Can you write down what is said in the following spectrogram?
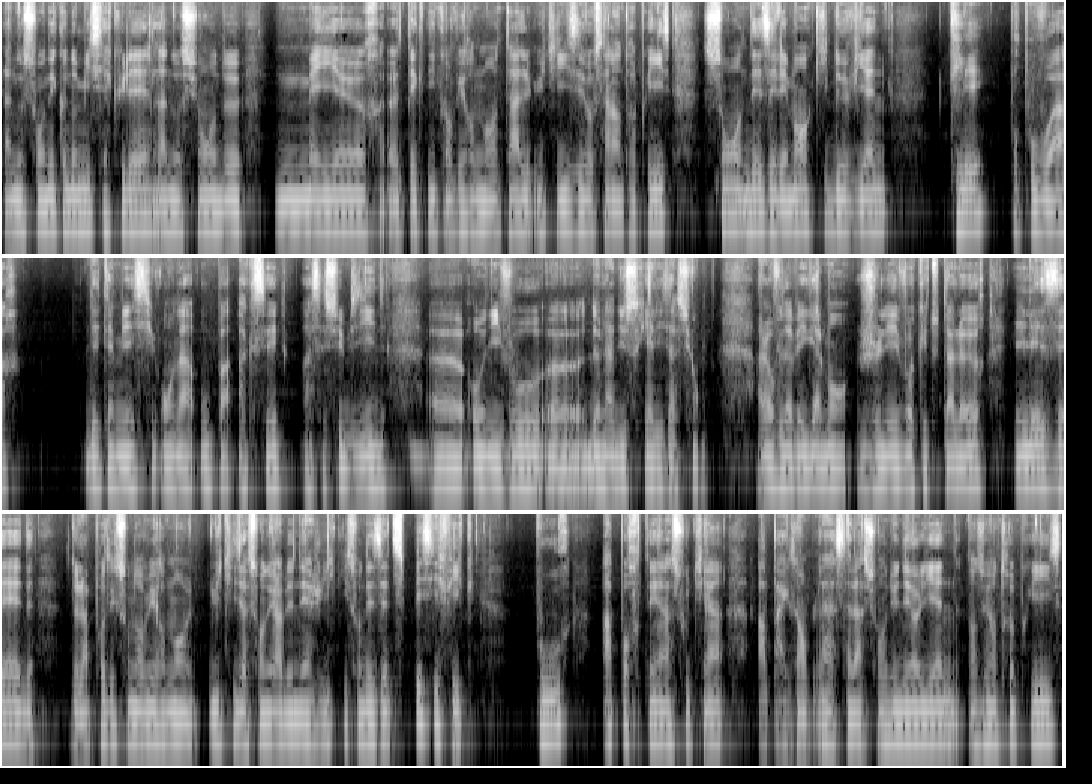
la notion d'économie circulaire, la notion de meilleure euh, technique environnementale utilisée au sein de l'entreprise sont des éléments qui deviennent clés pour pouvoir déterminer si on a ou pas accès à ces subsides euh, au niveau euh, de l'industrialisation. Alors vous avez également, je l'ai évoqué tout à l'heure, les aides de la protection de l'environnement, l'utilisation durable d'énergie, qui sont des aides spécifiques pour apporter un soutien à, par exemple, l'installation d'une éolienne dans une entreprise,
